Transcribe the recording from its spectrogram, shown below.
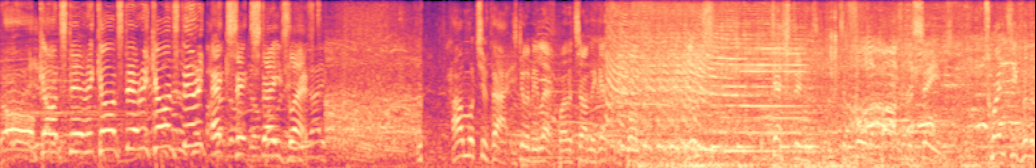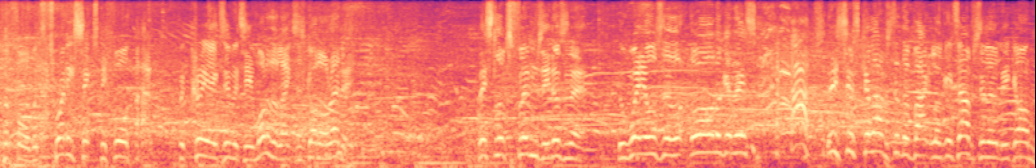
Oh, can't steer it, can't steer it, can't steer it. Exit stage left. How much of that is going to be left by the time they get to the bottom? It looks destined to fall apart at the seams. 20 for the performance, 26 before that for creativity, one of the legs has gone already. This looks flimsy, doesn't it? The wheels, oh, look at this. it's just collapsed at the back, look, it's absolutely gone.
